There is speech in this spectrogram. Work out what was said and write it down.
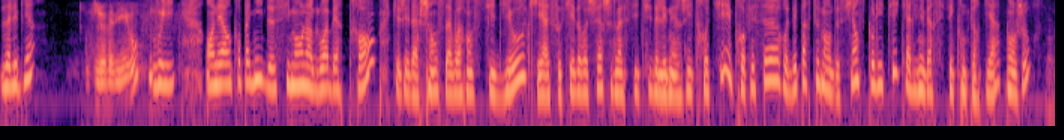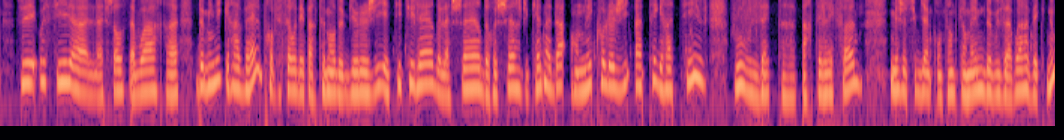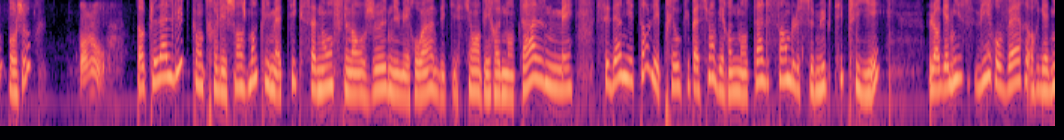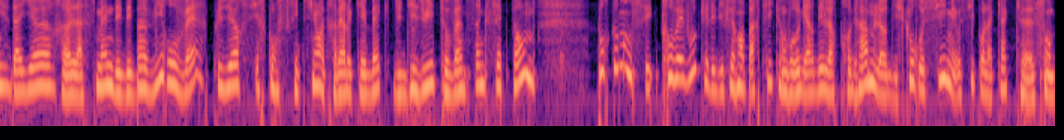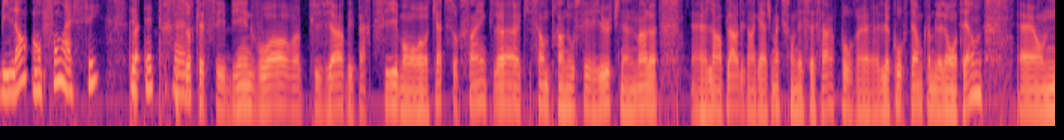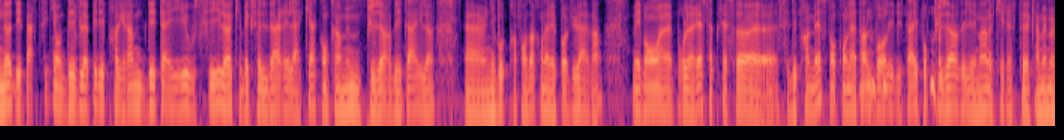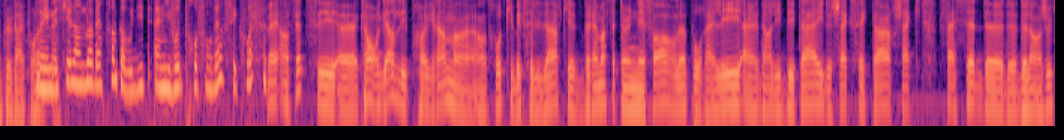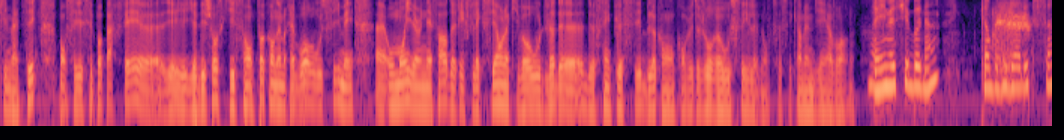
Vous allez bien? Je vais bien, vous? Oui. On est en compagnie de Simon Langlois-Bertrand, que j'ai la chance d'avoir en studio, qui est associé de recherche à l'Institut de l'énergie Trottier et professeur au département de sciences politiques à l'Université Concordia. Bonjour. J'ai aussi la, chance d'avoir euh, Dominique Gravel, professeur au département de biologie et titulaire de la chaire de recherche du Canada en écologie intégrative. Vous, vous êtes euh, par téléphone, mais je suis bien contente quand même de vous avoir avec nous. Bonjour. Bonjour. Donc la lutte contre les changements climatiques s'annonce l'enjeu numéro un des questions environnementales, mais ces derniers temps, les préoccupations environnementales semblent se multiplier. L'organisme Viro Vert organise d'ailleurs euh, la semaine des débats Viro Vert, plusieurs circonscriptions à travers le Québec du 18 au 25 septembre. Pour commencer, trouvez-vous que les différents partis, quand vous regardez leur programme, leur discours aussi, mais aussi pour la CAC, euh, son bilan, en font assez, ben, peut-être? c'est euh? sûr que c'est bien de voir plusieurs des partis, bon, 4 sur 5, là, qui semblent prendre au sérieux, finalement, là, euh, l'ampleur des engagements qui sont nécessaires pour le court terme comme le long terme. on a des partis qui ont développé des programmes détaillés aussi, là. Québec solidaire et la CAC ont quand même plusieurs détails, là, un niveau de profondeur qu'on n'avait pas vu avant. Mais bon, pour le reste, après ça, euh, c'est des promesses. Donc, on attend de voir les détails pour plusieurs éléments là, qui restent quand même un peu verts pour l'instant. Oui, Monsieur Langlois-Bertrand, quand vous dites un niveau de profondeur, c'est quoi? Ben, en fait, c'est euh, quand on regarde les programmes, entre autres Québec solidaire, qui a vraiment fait un effort là, pour aller euh, dans les détails de chaque secteur, chaque facette de, de, de l'enjeu climatique. Bon, c'est, c'est pas parfait. Il y, a des choses qui sont pas qu'on aimerait voir aussi, mais au moins, il y a un effort de réflexion là, qui va au-delà de, de simples cibles qu'on, qu'on veut toujours rehausser. Là. Donc, ça, c'est quand même bien à voir. Là. Oui, Monsieur Bonin, quand vous regardez tout ça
